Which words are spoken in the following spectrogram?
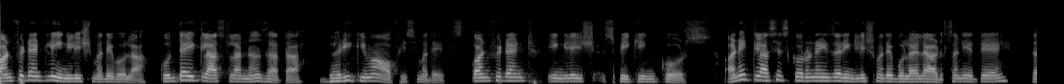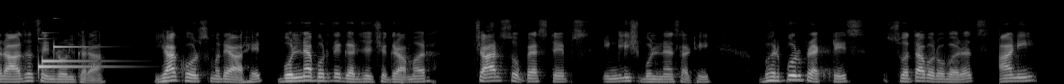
कॉन्फिडेंटली इंग्लिशमध्ये बोला. कोणत्याही क्लासला न जाता घरी किंवा ऑफिसमध्येच. Confident English speaking course. अनेक क्लासेस करूनही जर इंग्लिशमध्ये बोलायला अडचण येते तर आजच एनरोल करा. ह्या कोर्समध्ये आहेत. बोलण्यापुरते गरजेचे ग्रामर चार सोप्या स्टेप्स इंग्लिश बोलण्यासाठी भरपूर प्रॅक्टिस स्वतःबरोबरच आणि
